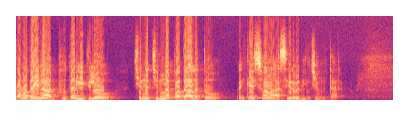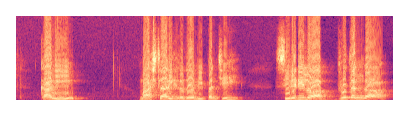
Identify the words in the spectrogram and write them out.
తమదైన అద్భుత రీతిలో చిన్న చిన్న పదాలతో వెంకటేశ్వరం ఆశీర్వదించి ఉంటారు. కానీ మాస్టారి హృదయ విపంచి సిరిడిలో అద్భుతంగా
